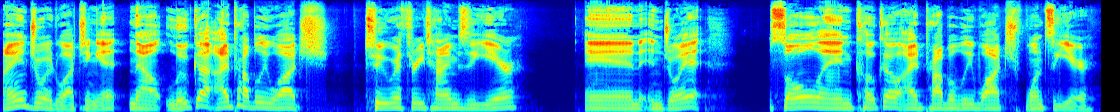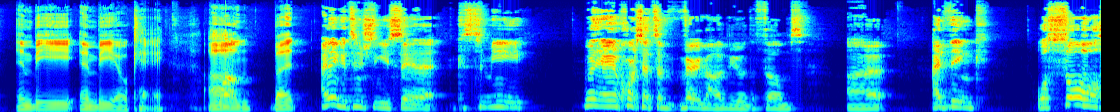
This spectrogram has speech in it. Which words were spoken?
I enjoyed watching it. Now Luca, I'd probably watch two or three times a year and enjoy it. Soul and Coco, I'd probably watch once a year and be and be okay. Um, Well- but I think it's interesting you say that because to me, well, and of course that's a very valid view of the films. Uh, I think, well, Soul,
